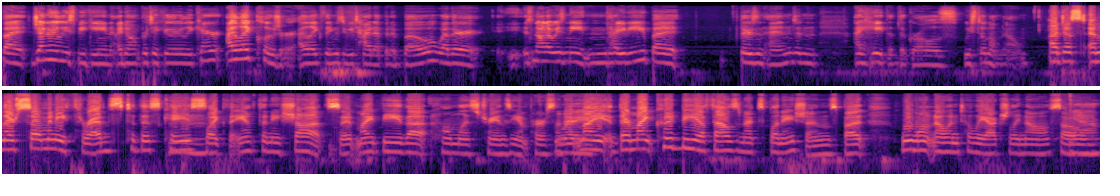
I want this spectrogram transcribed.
But generally speaking, I don't particularly care. I like closure. I like things to be tied up in a bow, whether it's not always neat and tidy, but there's an end. And I hate that the girls, we still don't know. I just and there's so many threads to this case, Mm-hmm. like the Anthony Shots. It might be that homeless transient person. Right. It might there might could be a thousand explanations, but we won't know until we actually know. So Yeah.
